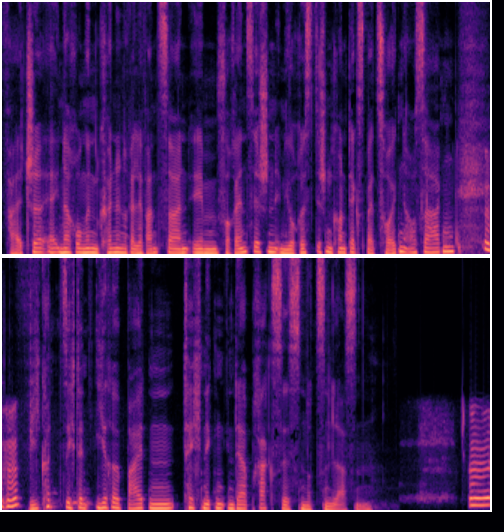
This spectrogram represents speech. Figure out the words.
Falsche Erinnerungen können relevant sein im forensischen, im juristischen Kontext bei Zeugenaussagen. Mhm. Wie könnten sich denn Ihre beiden Techniken in der Praxis nutzen lassen? Mm,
